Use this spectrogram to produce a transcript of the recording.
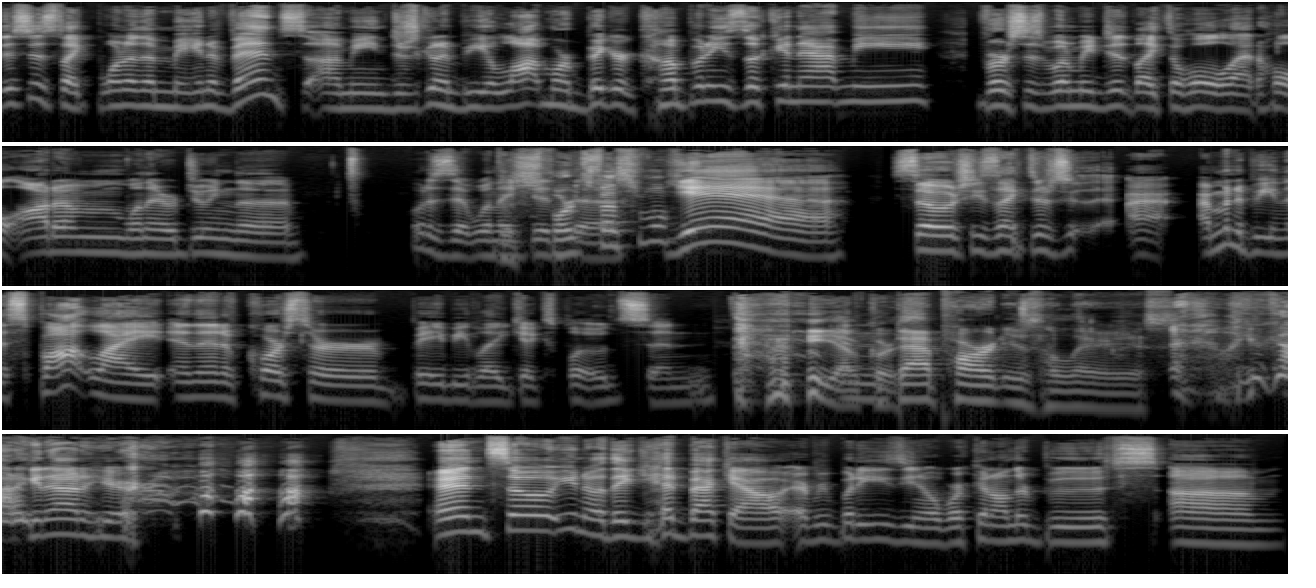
this is like one of the main events i mean there's gonna be a lot more bigger companies looking at me versus when we did like the whole that whole autumn when they were doing the what is it when The they did sports the- festival? yeah so she's like there's I, i'm gonna be in the spotlight and then of course her baby like explodes and yeah, of course. That part is hilarious. and I'm like, you gotta get out of here. and so, you know, they head back out. Everybody's, you know, working on their booths. Um,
